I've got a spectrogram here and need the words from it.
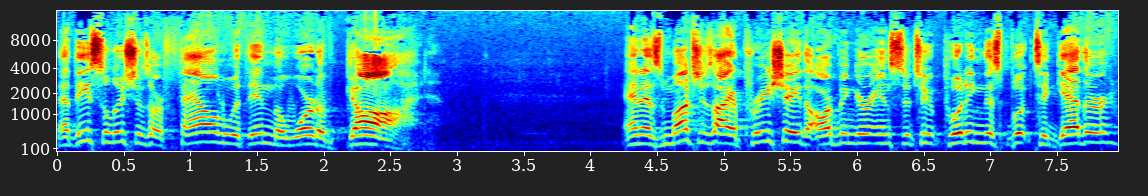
that these solutions are found within the Word of God. And as much as I appreciate the Arbinger Institute putting this book together,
